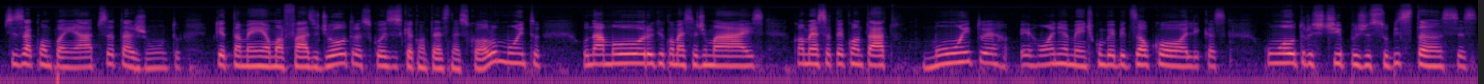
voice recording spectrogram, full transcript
Precisa acompanhar, precisa estar junto, porque também é uma fase de outras coisas que acontecem na escola. Muito o namoro que começa demais, começa a ter contato muito er- erroneamente com bebidas alcoólicas, com outros tipos de substâncias.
